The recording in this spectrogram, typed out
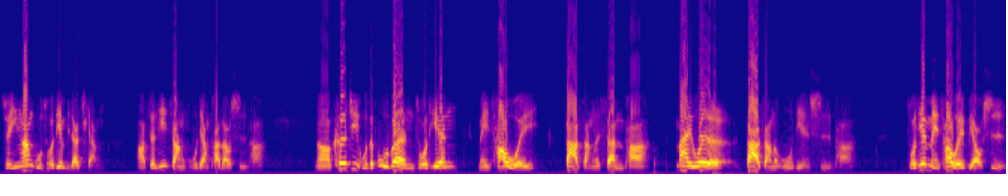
所以银行股昨天比较强，啊，整体涨幅两趴到四趴。那科技股的部分，昨天美超维大涨了三趴，迈威尔大涨了五点四趴。昨天美超维表示，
